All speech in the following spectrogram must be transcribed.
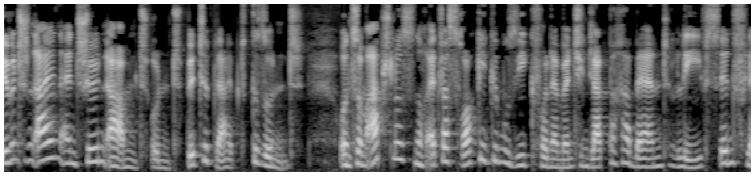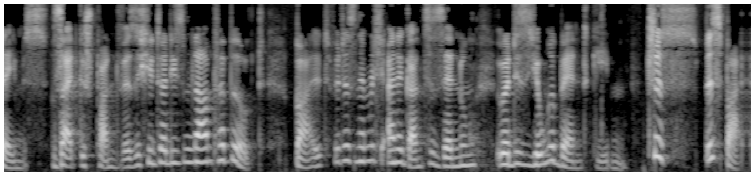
Wir wünschen allen einen schönen Abend und bitte bleibt gesund. Und zum Abschluss noch etwas rockige Musik von der Mönchengladbacher Band Leaves in Flames. Seid gespannt, wer sich hinter diesem Namen verbirgt. Bald wird es nämlich eine ganze Sendung über diese junge Band geben. Tschüss, bis bald.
